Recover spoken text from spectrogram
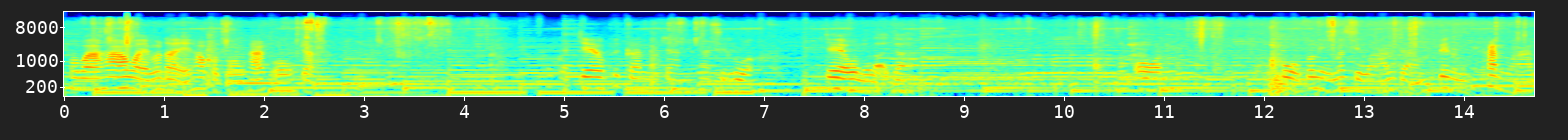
เพราะว่าห้าไหว้เมื่อใดเฮาก็ต้องหักออกจากก็แจ้วคือกันจ๊ะ สิลวก แก้วนี่แหละจ้ะน้ำอ่อนโอ้ตัวนี้มันสิหวานจ้ะเป็นพันหวาน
